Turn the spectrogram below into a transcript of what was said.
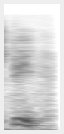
Speak.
